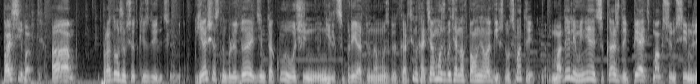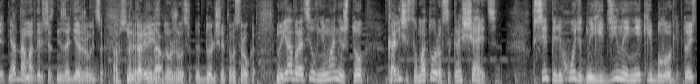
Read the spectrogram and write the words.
Спасибо. А, продолжим все-таки с двигателями. Я сейчас наблюдаю, Дим, такую очень нелицеприятную, на мой взгляд, картину, хотя, может быть, она вполне логична. Вот смотри, модели меняются каждые 5, максимум 7 лет. Ни одна модель сейчас не задерживается Абсолютно, на корвете да. дольше, дольше этого срока. Но я обратил внимание, что количество моторов сокращается. Все переходят на единые некие блоки. То есть,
